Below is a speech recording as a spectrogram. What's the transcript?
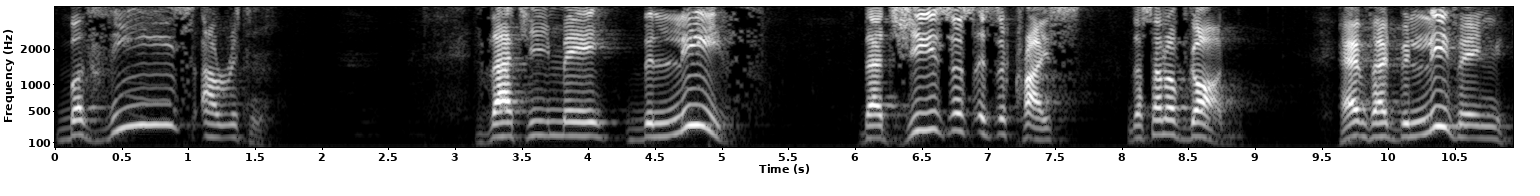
But these are written that ye may believe that Jesus is the Christ, the Son of God, and that believing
